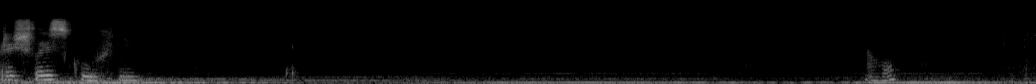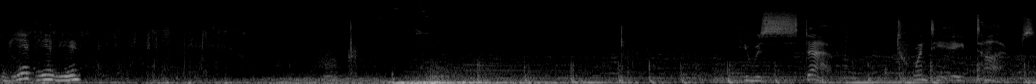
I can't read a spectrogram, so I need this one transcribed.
прийшли з кухні. Ого. Б'є, б'є, б'є. Так. He was stabbed 28 times.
